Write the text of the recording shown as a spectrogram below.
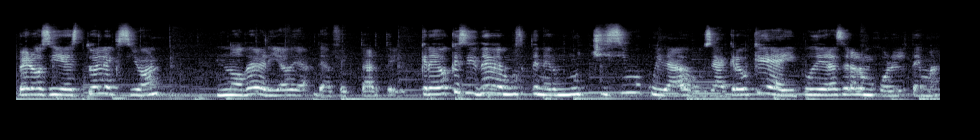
Pero si es tu elección, no debería de, afectarte. Creo que sí debemos de tener muchísimo cuidado, o sea, creo que ahí pudiera ser a lo mejor el tema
